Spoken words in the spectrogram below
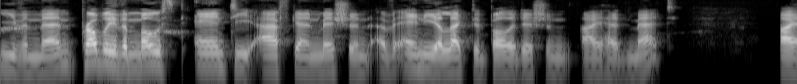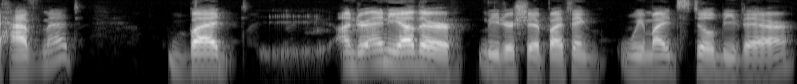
even then. Probably the most anti Afghan mission of any elected politician I had met, I have met. But under any other leadership, I think we might still be there.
